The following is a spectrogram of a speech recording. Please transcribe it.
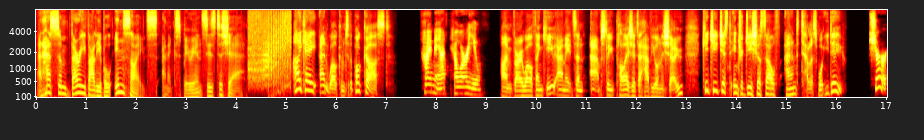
and has some very valuable insights and experiences to share. Hi, Kate, and welcome to the podcast. Hi, Matt. How are you? I'm very well, thank you, and it's an absolute pleasure to have you on the show. Could you just introduce yourself and tell us what you do? Sure.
